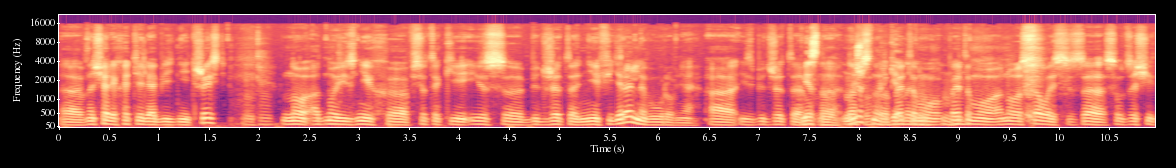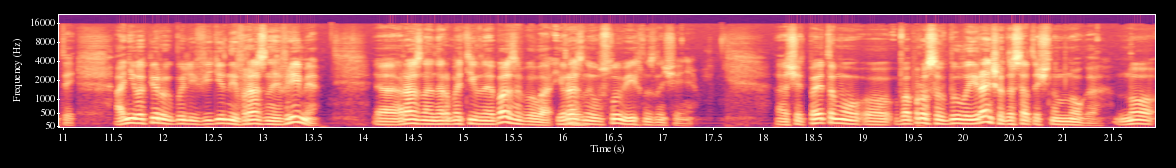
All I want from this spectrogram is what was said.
Э, вначале хотели объединить шесть, угу. но одно из них э, все-таки из бюджета не федерального уровня, а из бюджета местного, местного поэтому, угу. поэтому оно осталось за соцзащитой. Они, во-первых, были введены в разное время, э, разная нормативная база была и да. разные условия их назначения. Значит, поэтому вопросов было и раньше достаточно много, но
